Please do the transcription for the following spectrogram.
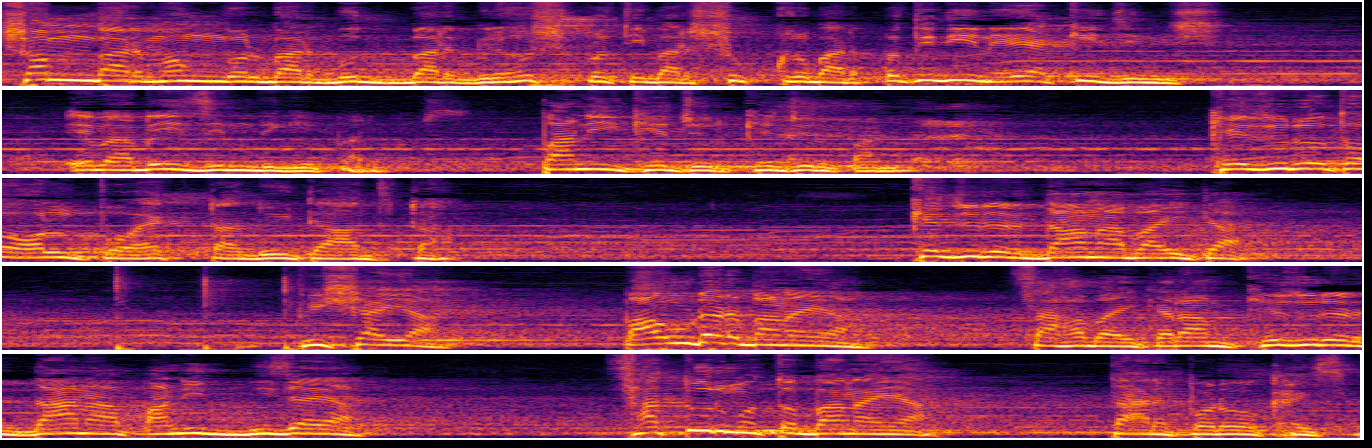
সোমবার মঙ্গলবার বুধবার বৃহস্পতিবার শুক্রবার প্রতিদিন একই জিনিস। এভাবেই জিন্দিগি পার পানি খেজুর খেজুর পানি। খেজুরও তো অল্প একটা দুইটা আধটা। খেজুরের দানা বাইটা পিসাইয়া পাউডার বানায়া সাহাবাই কারাম খেজুরের দানা পানি ভিজায়া ছাতুর মতো বানায়া তারপরেও খাইছে।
